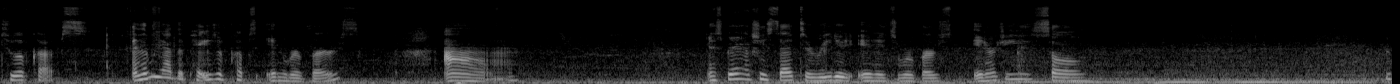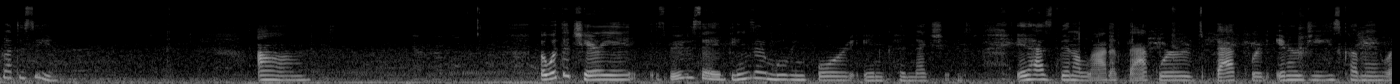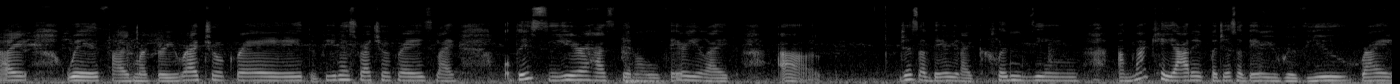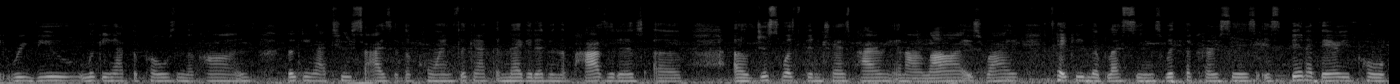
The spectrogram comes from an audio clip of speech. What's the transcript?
Two of Cups, and then we have the Page of Cups in reverse. Um, and Spirit actually said to read it in its reverse energy, so we're about to see. Um, but with the chariot, Spirit is saying things are moving forward in connections. It has been a lot of backwards, backward energies coming, right? With like Mercury retrograde, the Venus retrogrades. Like this year has been a very like, uh, just a very like cleansing um not chaotic but just a very review right? Review looking at the pros and the cons looking at two sides of the coins looking at the negative and the positives of of just what's been transpiring in our lives right? Taking the blessings with the curses. It's been a very po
